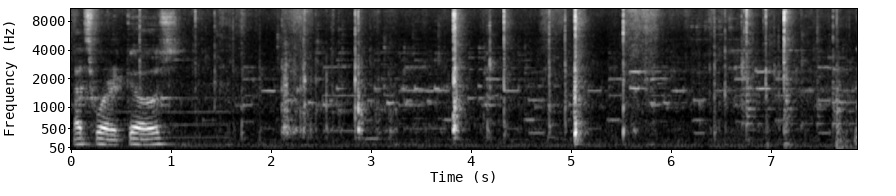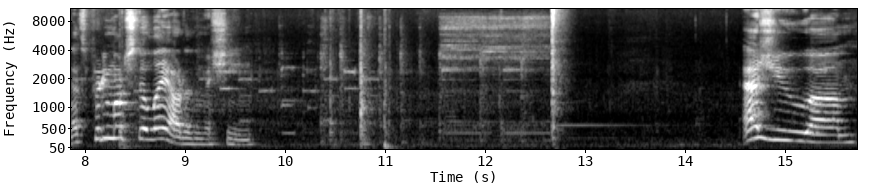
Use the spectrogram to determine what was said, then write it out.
That's where it goes. That's pretty much the layout of the machine. As you um,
